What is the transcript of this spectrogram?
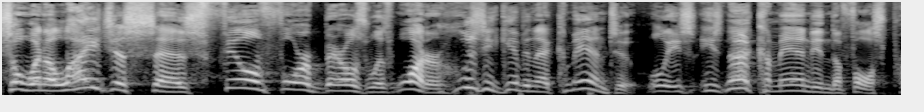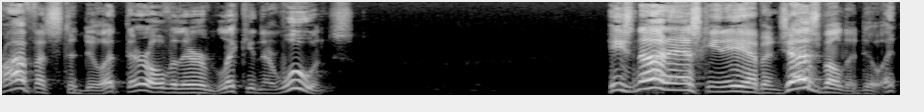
So when Elijah says, fill four barrels with water, who's he giving that command to? Well, he's, he's not commanding the false prophets to do it. They're over there licking their wounds. He's not asking Ahab and Jezebel to do it.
